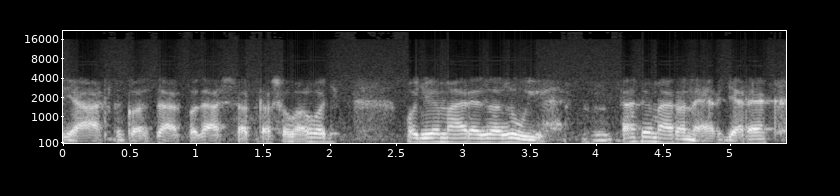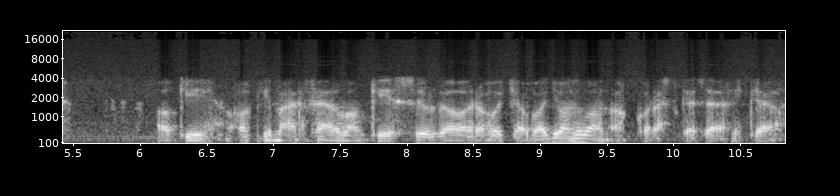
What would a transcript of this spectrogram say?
járt gazdálkodásszakra. Szóval, hogy, hogy ő már ez az új, tehát ő már a NER gyerek, aki, aki már fel van készülve arra, hogyha vagyon van, akkor azt kezelni kell.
